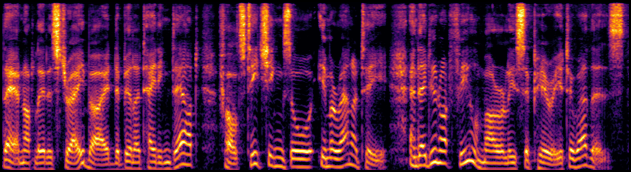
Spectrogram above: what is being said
They are not led astray by debilitating doubt, false teachings, or immorality, and they do not feel morally superior to others.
